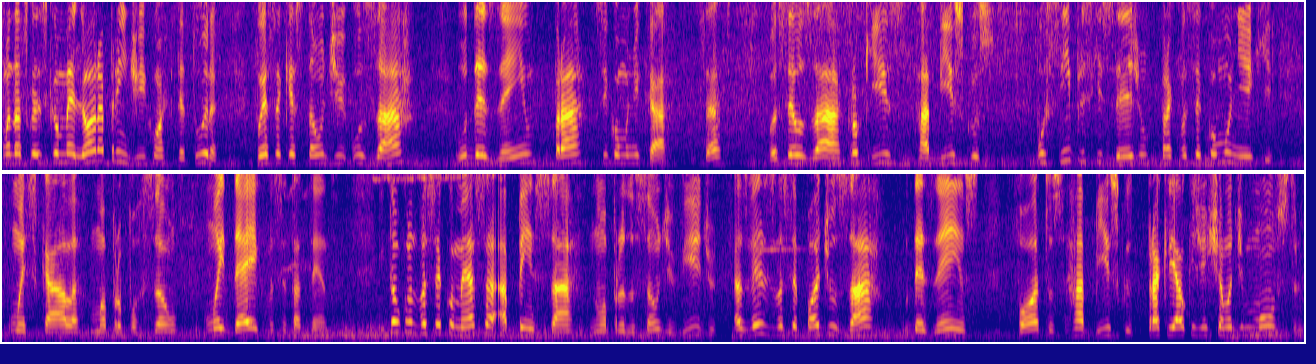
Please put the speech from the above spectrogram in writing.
Uma das coisas que eu melhor aprendi com arquitetura foi essa questão de usar o desenho para se comunicar, certo? Você usar croquis, rabiscos, por simples que sejam, para que você comunique uma escala, uma proporção, uma ideia que você está tendo. Então, quando você começa a pensar numa produção de vídeo, às vezes você pode usar desenhos, fotos, rabiscos, para criar o que a gente chama de monstro,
